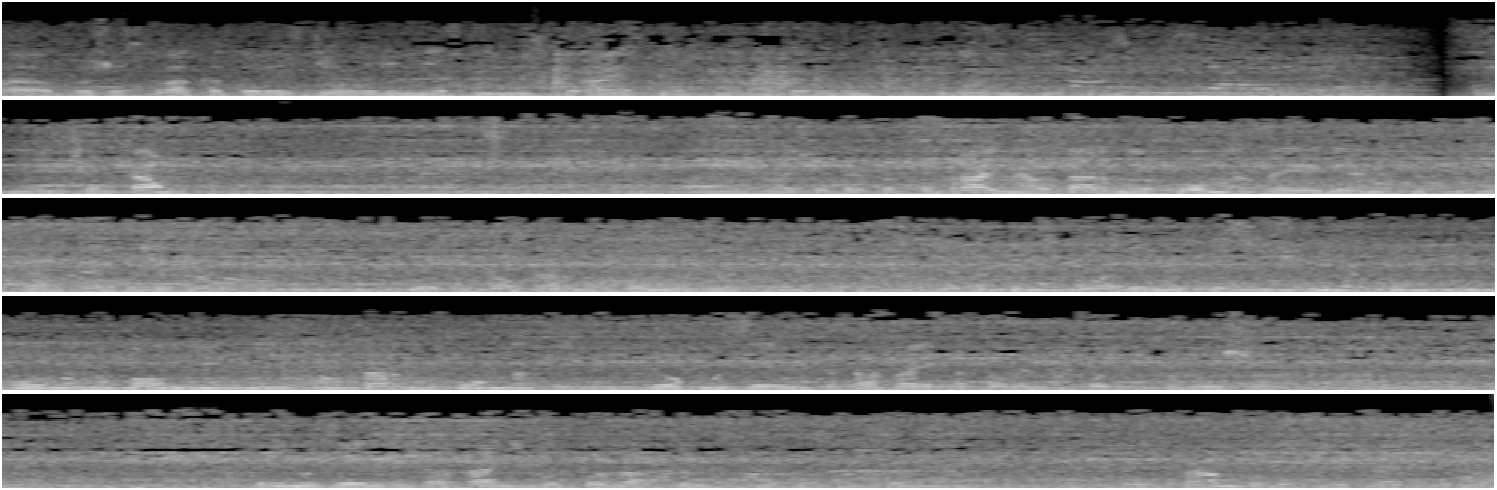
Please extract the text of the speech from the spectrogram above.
э, божества, которые сделали местные мастера из Краснодара, русские художники. Умнее, чем там. А, Значит, это центральная алтарная комната, ее диаметр 55 метров. Площадь алтарной комнаты это 3,5 тысячи метров. При полном наполнении алтарной комнаты и трех музейных этажей, которые находятся выше. Три музейных этажа, они будут тоже открыты для посещения. Есть храм будет включать себя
